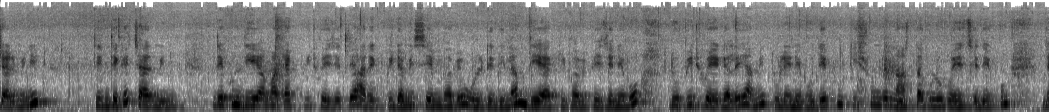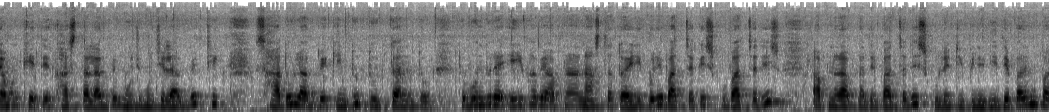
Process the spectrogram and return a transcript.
চার মিনিট তিন থেকে চার মিনিট। দেখুন, দিয়ে আমার এক পিঠ হয়ে যেতে, আরেক পিঠ আমি সেমভাবে উল্টে দিলাম, দিয়ে একইভাবে ভেজে নেব। দু পিঠ হয়ে গেলেই আমি তুলে নেব। দেখুন, কি সুন্দর নাস্তাগুলো হয়েছে, দেখুন। যেমন খেতে খাস্তা লাগবে, মুচমুচে লাগবে, ঠিক স্বাদও লাগবে, কিন্তু দুর্দান্ত। তো বন্ধুরা, এইভাবে আপনারা নাস্তা তৈরি করে বাচ্চাকে বাচ্চাদের আপনারা আপনাদের বাচ্চাদের স্কুলে টিফিনে দিতে পারেন বা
